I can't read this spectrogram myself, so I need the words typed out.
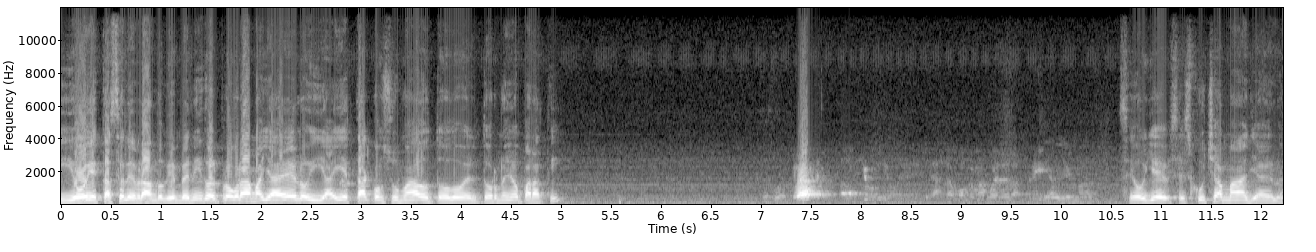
Y hoy está celebrando. Bienvenido al programa Yaelo y ahí está consumado todo el torneo para ti. Gracias. Se oye, se escucha más Yaelo.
